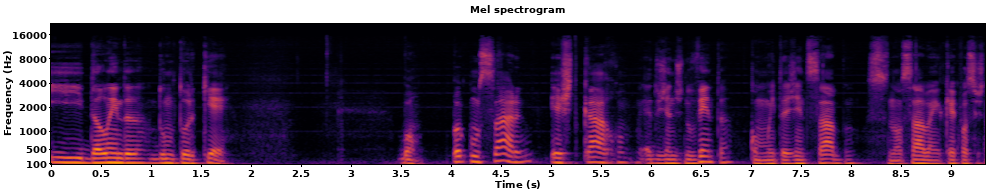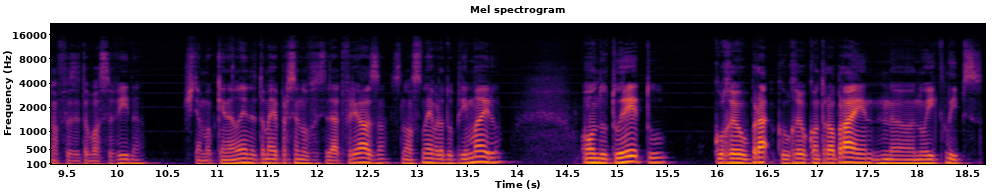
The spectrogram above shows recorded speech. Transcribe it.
e da lenda do motor que é. Bom, para começar, este carro é dos anos 90, como muita gente sabe. Se não sabem, o que é que vocês estão a fazer da vossa vida? Isto é uma pequena lenda, também apareceu no Velocidade Furiosa. Se não se lembra do primeiro, onde o Toreto correu, correu contra o Brian no, no Eclipse.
